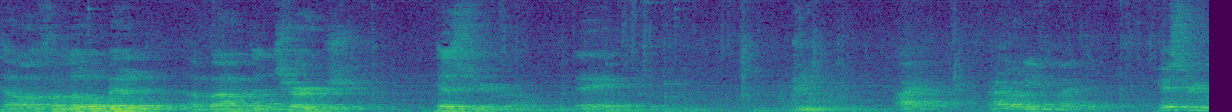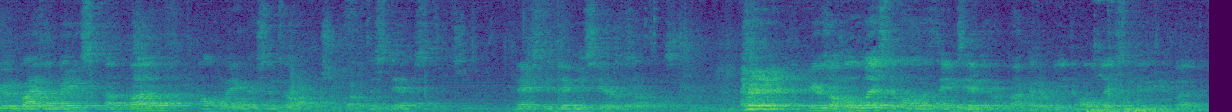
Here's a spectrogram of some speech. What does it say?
tell us a little bit about the church history room. Dave? Hi, I don't need my history room, by the way, is above Paul Anderson's office. You go up the steps, next to Debbie Sarah's office. Here's a whole list of all the things in there. I'm not going to read the whole list to you, but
